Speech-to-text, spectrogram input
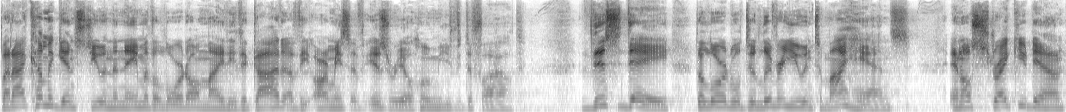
But I come against you in the name of the Lord Almighty, the God of the armies of Israel, whom you've defiled. This day the Lord will deliver you into my hands, and I'll strike you down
